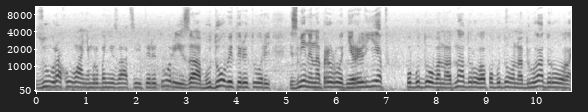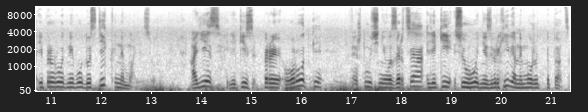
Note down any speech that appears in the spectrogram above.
з урахуванням урбанізації території, забудови територій, змінена природній рельєф, побудована одна дорога, побудована друга дорога і природний водостік немає сьогодні. А є якісь перегородки, е, штучні озерця, які сьогодні з верхів'я не можуть питатися.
